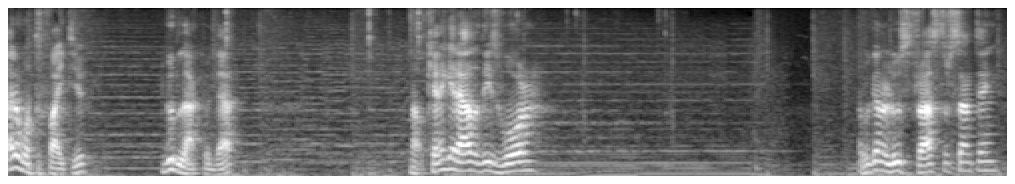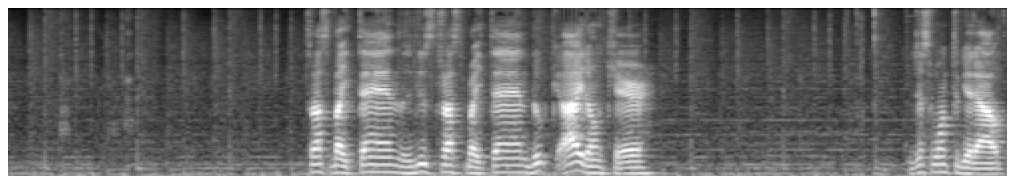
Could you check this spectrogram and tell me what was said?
I don't want to fight you. Good luck with that. Now, can I get out of this war? Are we gonna lose trust or something? Trust by 10, reduce trust by 10. Duke, I don't care. I just want to get out.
